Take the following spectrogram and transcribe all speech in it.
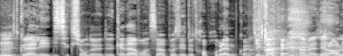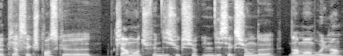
Hmm. peut-être que là, les dissections de, de cadavres, ça va poser deux, trois problèmes, quoi. Tu vois Non, mais alors, le pire, c'est que je pense que clairement, tu fais une dissection, une dissection de- d'un membre humain.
